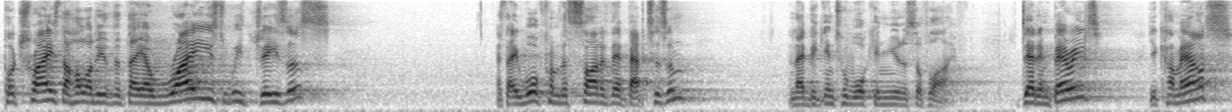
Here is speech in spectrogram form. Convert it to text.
portrays the whole idea that they are raised with Jesus as they walk from the site of their baptism and they begin to walk in newness of life. Dead and buried, you come out,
